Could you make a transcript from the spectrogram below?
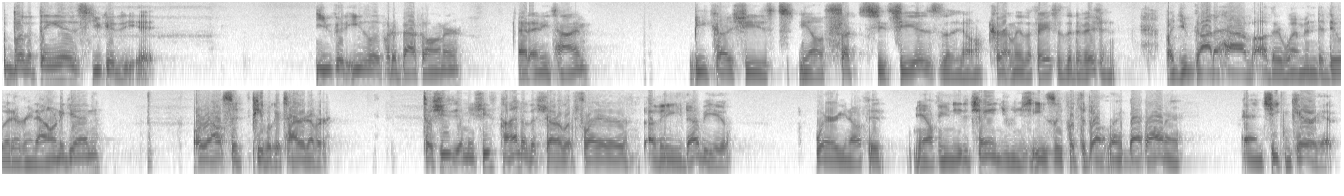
But the thing is, you could you could easily put it back on her at any time because she's you know such she, she is the, you know currently the face of the division. But you've got to have other women to do it every now and again, or else it, people get tired of her. So she's, I mean, she's kind of the Charlotte Flair of AEW, where you know if it, you know, if you need a change, you can just easily put the belt right back on her, and she can carry it.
